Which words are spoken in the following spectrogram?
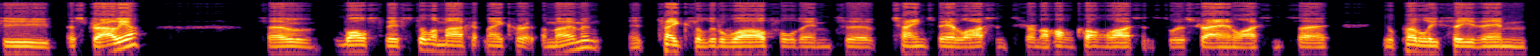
to Australia. So whilst they're still a market maker at the moment, it takes a little while for them to change their license from a Hong Kong license to an Australian license. So you'll probably see them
